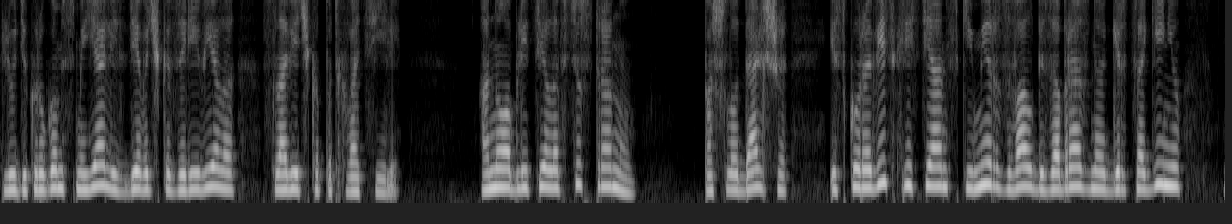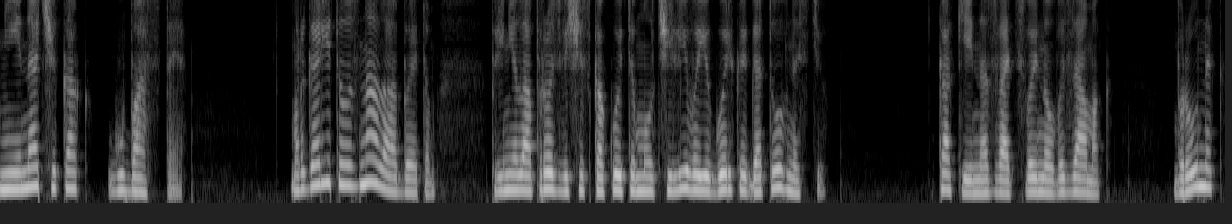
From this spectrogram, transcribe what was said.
Люди кругом смеялись, девочка заревела, словечко подхватили. Оно облетело всю страну, пошло дальше, и скоро весь христианский мир звал безобразную герцогиню не иначе, как губастая. Маргарита узнала об этом, приняла прозвище с какой-то молчаливой и горькой готовностью. Как ей назвать свой новый замок? Брунек?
